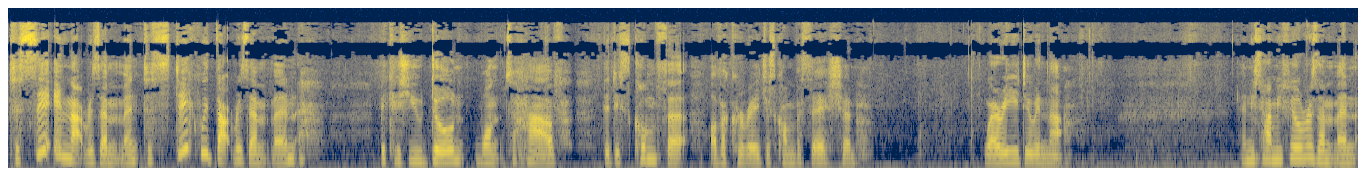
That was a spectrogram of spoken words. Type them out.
to sit in that resentment, to stick with that resentment because you don't want to have the discomfort of a courageous conversation? Where are you doing that? Anytime you feel resentment,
